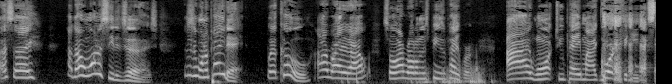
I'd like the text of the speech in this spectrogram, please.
I say, I don't want to see the judge. I just want to pay that. But cool. I'll write it out. So I wrote on this piece of paper, I want to pay my court fees.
